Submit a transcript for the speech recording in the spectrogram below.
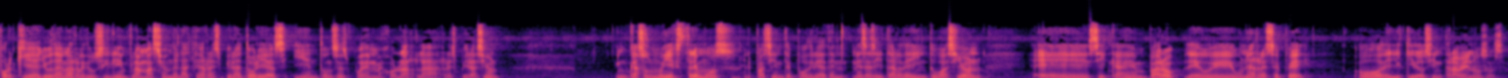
porque ayudan a reducir la inflamación de las vías respiratorias y entonces pueden mejorar la respiración. En casos muy extremos, el paciente podría necesitar de intubación eh, si cae en paro de eh, un RCP o de líquidos intravenosos.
